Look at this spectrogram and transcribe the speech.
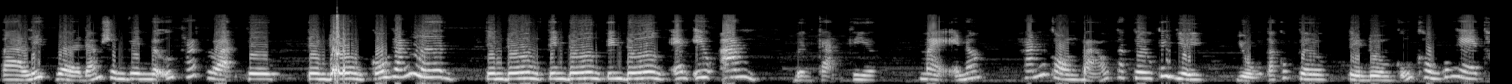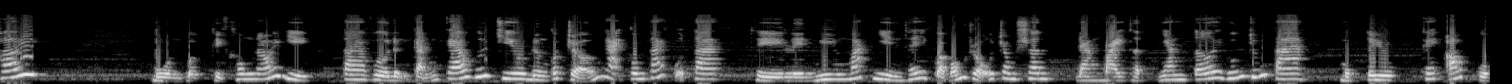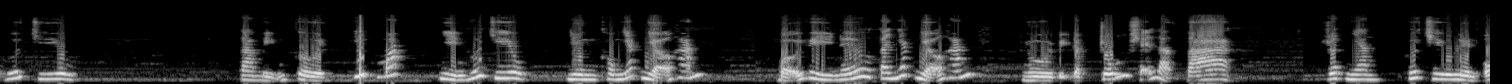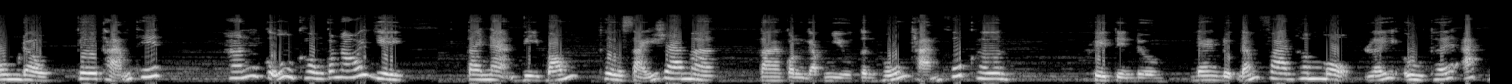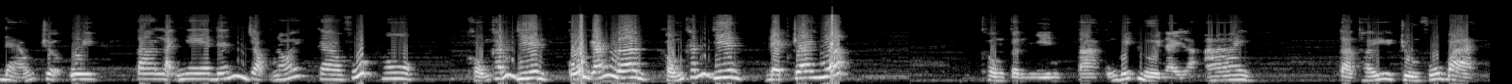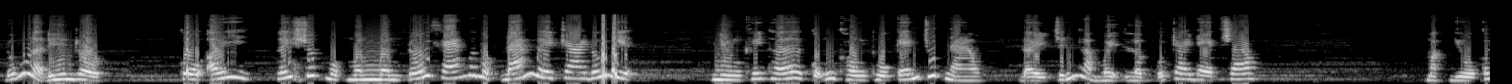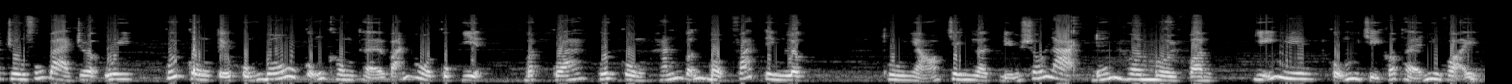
Ta liếc về đám sinh viên nữ thác loạn kêu, tiền đường cố gắng lên, tiền đường, tiền đường, tiền đường, em yêu anh. Bên cạnh kia, mẹ nó, hắn còn bảo ta kêu cái gì, dù ta có kêu, tiền đường cũng không có nghe thấy. Buồn bực thì không nói gì, ta vừa định cảnh cáo hứa chiêu đừng có trở ngại công tác của ta, thì liền nghiêng mắt nhìn thấy quả bóng rổ trong sân đang bay thật nhanh tới hướng chúng ta, mục tiêu cái óc của hứa chiêu. Ta mỉm cười, hiếp mắt, nhìn hứa chiêu, nhưng không nhắc nhở hắn. Bởi vì nếu ta nhắc nhở hắn, người bị đập trúng sẽ là ta. Rất nhanh, hứa chiêu liền ôm đầu, kêu thảm thiết. Hắn cũng không có nói gì. Tai nạn vì bóng thường xảy ra mà, ta còn gặp nhiều tình huống thảm khốc hơn. Khi tiền đường đang được đám fan hâm mộ lấy ưu thế áp đảo trợ uy, ta lại nghe đến giọng nói cao vút hô. Khổng Khánh Diên, cố gắng lên, Khổng Khánh Diên, đẹp trai nhất. Không cần nhìn, ta cũng biết người này là ai. Ta thấy trường phú bà đúng là điên rồi. Cô ấy lấy sức một mình mình đối kháng với một đám mê trai đối diện. Nhưng khi thế cũng không thua kém chút nào. Đây chính là mị lực của trai đẹp sao? Mặc dù có trương phú bà trợ uy, cuối cùng tiểu khủng bố cũng không thể vãn hồi cục diện. Bất quá, cuối cùng hắn vẫn bộc phát tiềm lực. Thu nhỏ chênh lệch điểm số lại đến hơn 10 phần, dĩ nhiên cũng chỉ có thể như vậy.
